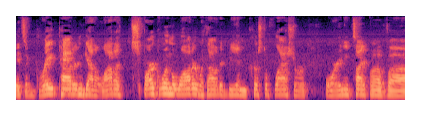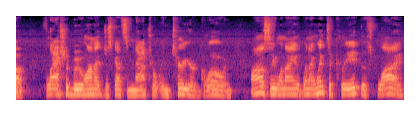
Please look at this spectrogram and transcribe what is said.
it's a great pattern. Got a lot of sparkle in the water without it being crystal flash or or any type of uh, flashabou on it. Just got some natural interior glow. And honestly, when I when I went to create this fly,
